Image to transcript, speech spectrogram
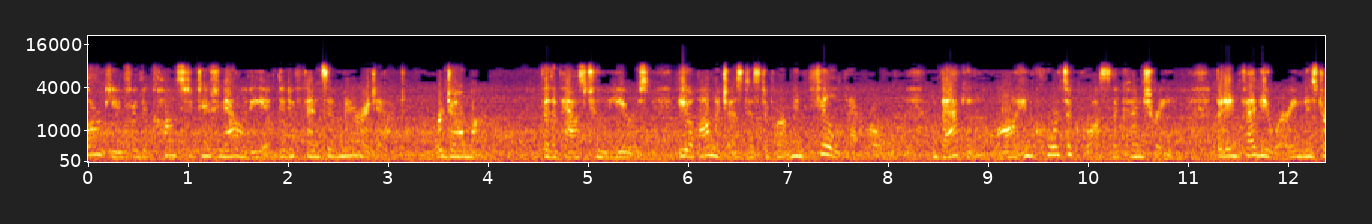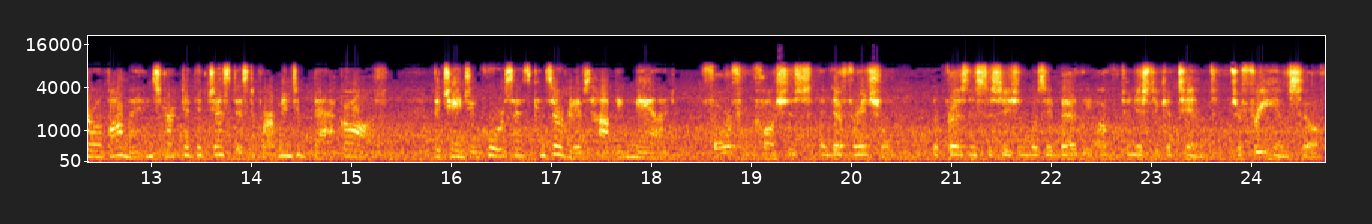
argue for the constitutionality of the Defense of Marriage Act, or DOMA. For the past two years, the Obama Justice Department filled that role, backing the law in courts across the country. But in February, Mr. Obama instructed the Justice Department to back off. The change in course has conservatives hopping mad. Far from cautious and deferential, the president's decision was a badly opportunistic attempt to free himself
